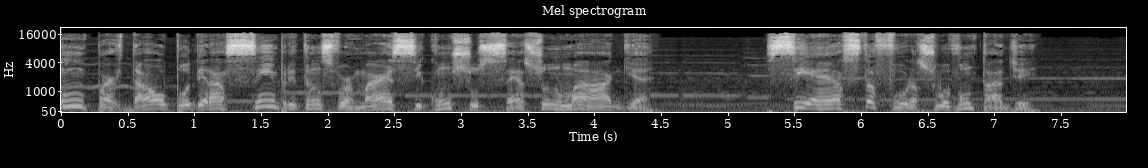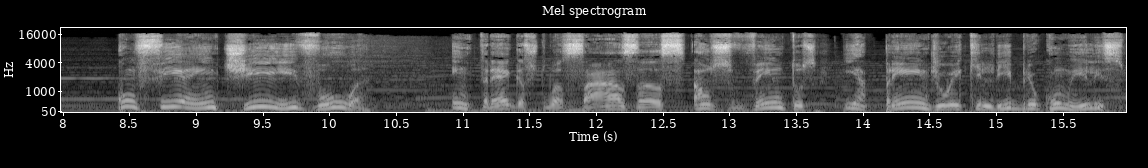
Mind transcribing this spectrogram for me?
Um pardal poderá sempre transformar-se com sucesso numa águia, se esta for a sua vontade. confia em ti e voa. Entrega as tuas asas aos ventos e aprende o equilíbrio com eles.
